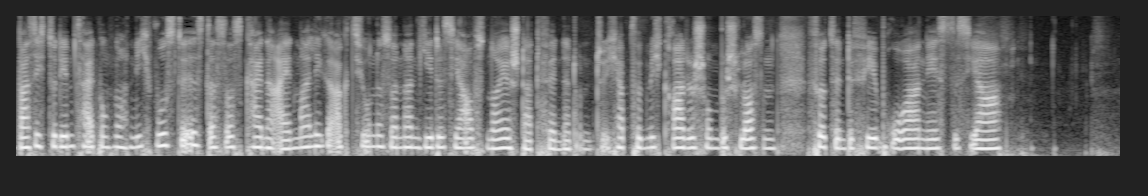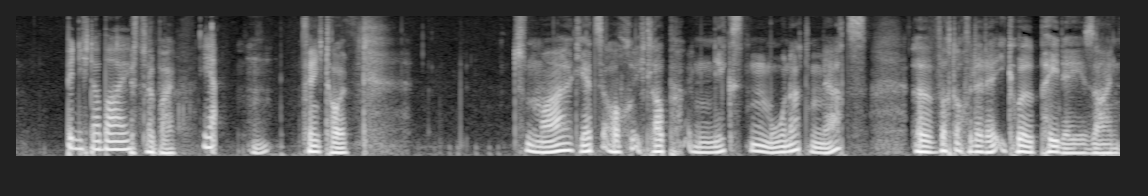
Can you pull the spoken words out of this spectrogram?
was ich zu dem Zeitpunkt noch nicht wusste, ist, dass das keine einmalige Aktion ist, sondern jedes Jahr aufs Neue stattfindet. Und ich habe für mich gerade schon beschlossen, 14. Februar nächstes Jahr bin ich dabei. Ist dabei. Ja. Mhm. Finde ich toll. Zumal jetzt auch, ich glaube, im nächsten Monat, im März, äh, wird auch wieder der Equal Pay Day sein.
